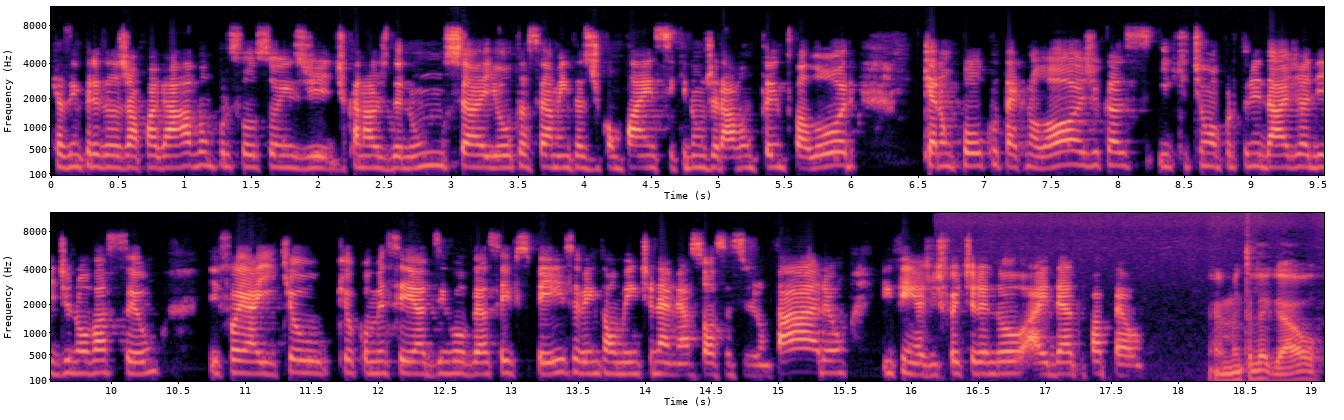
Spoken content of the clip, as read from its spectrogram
que as empresas já pagavam por soluções de, de canal de denúncia e outras ferramentas de compliance que não geravam tanto valor, que eram pouco tecnológicas e que tinham oportunidade ali de inovação. E foi aí que eu, que eu comecei a desenvolver a Safe Space. Eventualmente, né, minhas sócias se juntaram. Enfim, a gente foi tirando a ideia do papel. É muito legal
